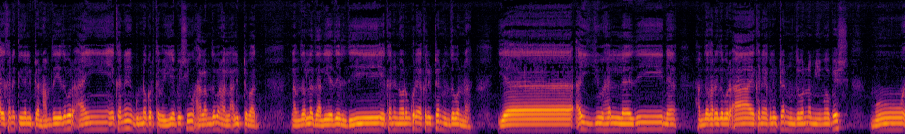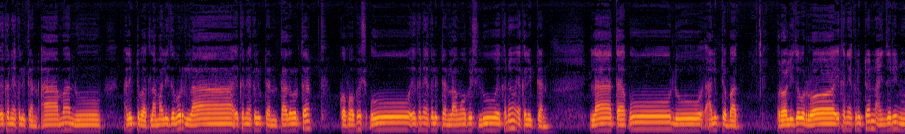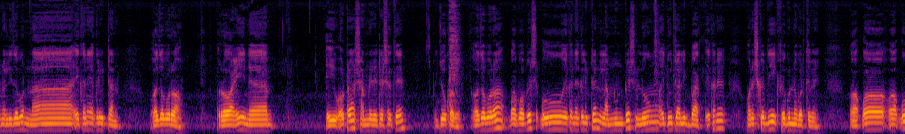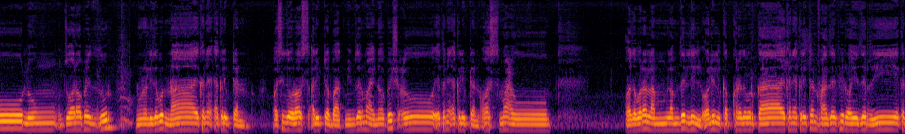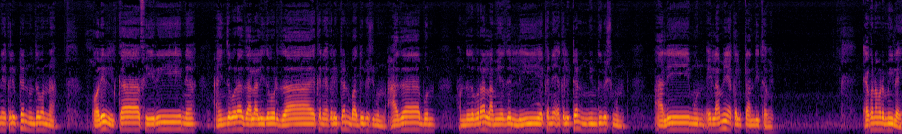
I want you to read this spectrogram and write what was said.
এখানে তিন আলিপ টান হামজা ইয়ে যাবর আই এখানে গুণ্য করতে হবে, ইয়া বেশিও হালাম যাবর হাল আলিপটা বাদ লামজাল্লা দালিয়াদের দি এখানে নরম করে এক আলিপ টান নুন যাবর না ইয়া আইয়ুহাল্লাযীনা হামজা খারা যাবর আ এখানে এক আলিপ টান নুন যাবর না মিম বেশ। মু এখানে এক আলিপ টান আমানু আলিপটা বাদ, লাম আলি যাবর লা এখানে এক আলিপ টান তা যাবর তা কফ অফেস ও এখানে একালিপ টান লাম অফেস লু এখানেও একালিপ টান লা তাকুলু আলিপটা বাদ। র আলি যাব র এখানে একালিপ টান আইনজারি নুন আলি যাব না এখানে একালিপ টান অ যাব র র না এই ওটা সামনের এটার সাথে যোগ হবে। অজবর অফেস ও, এখানে একালিপ টান, লাম নুন পেশ লুং এই দুইটা আলিপ বাদ। এখানে অনিষ্কার দিয়ে ফেগুণ্য করতে হবে। অকুলুং জোয়ার অফেস জুর, নুন আলি যাব না, এখানে একালিপটান অসিন রস আলিপটা বাত মিমজার মা, আইন অফেস ও, এখানে একালিপটান অসমা ও অজবরা লাম লামজের লিল অলিল কাপ খারা যাবর কা, এখানে একালিপটান ফাজের ফির অয়েজের রি, এখানে একালিপটান নুন যাবর না। অলিল কা ফিরিন আইন যাবরা জালালি যাবর যা এখানে একালিপটান বা দুই বেশি বুন আজাবুন হামজা জবরা লামিয়াজের লি, এখানে একালিপ টান মিম দুই বেশ মুন আলিমুন, এই লামে একালিপ টান দিতে হবে। এখন আমরা মিলাই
